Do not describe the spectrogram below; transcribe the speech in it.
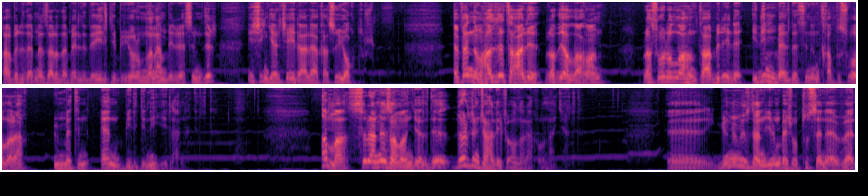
Kabri de mezarı da belli değil gibi yorumlanan bir resimdir. İşin gerçeğiyle alakası yoktur. Efendim Hazreti Ali radıyallahu an Resulullah'ın tabiriyle ilim beldesinin kapısı olarak ümmetin en bilgini ilan edildi. Ama sıra ne zaman geldi? Dördüncü halife olarak ona geldi. Ee, günümüzden 25-30 sene evvel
